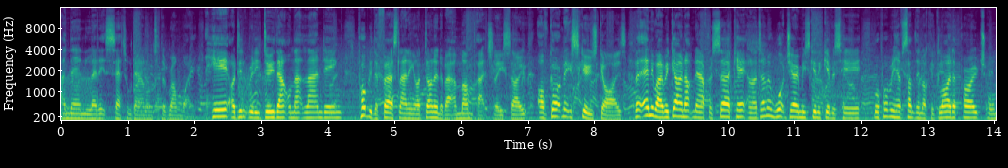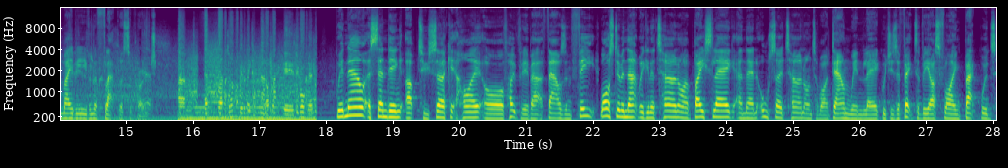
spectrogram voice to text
and then let it settle down onto the runway. Here I didn't really do that on that landing. Probably the first landing I'd done in about a month actually so I've got an excuse guys. But anyway, we're going up now for a circuit, and I don't know what Jeremy's going to give us here. We'll probably have something like a glide approach, or maybe even a flapless approach. We're now ascending up to circuit height of hopefully about a thousand feet. Whilst doing that, we're going to turn our base leg and then also turn onto our downwind leg, which is effectively us flying backwards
